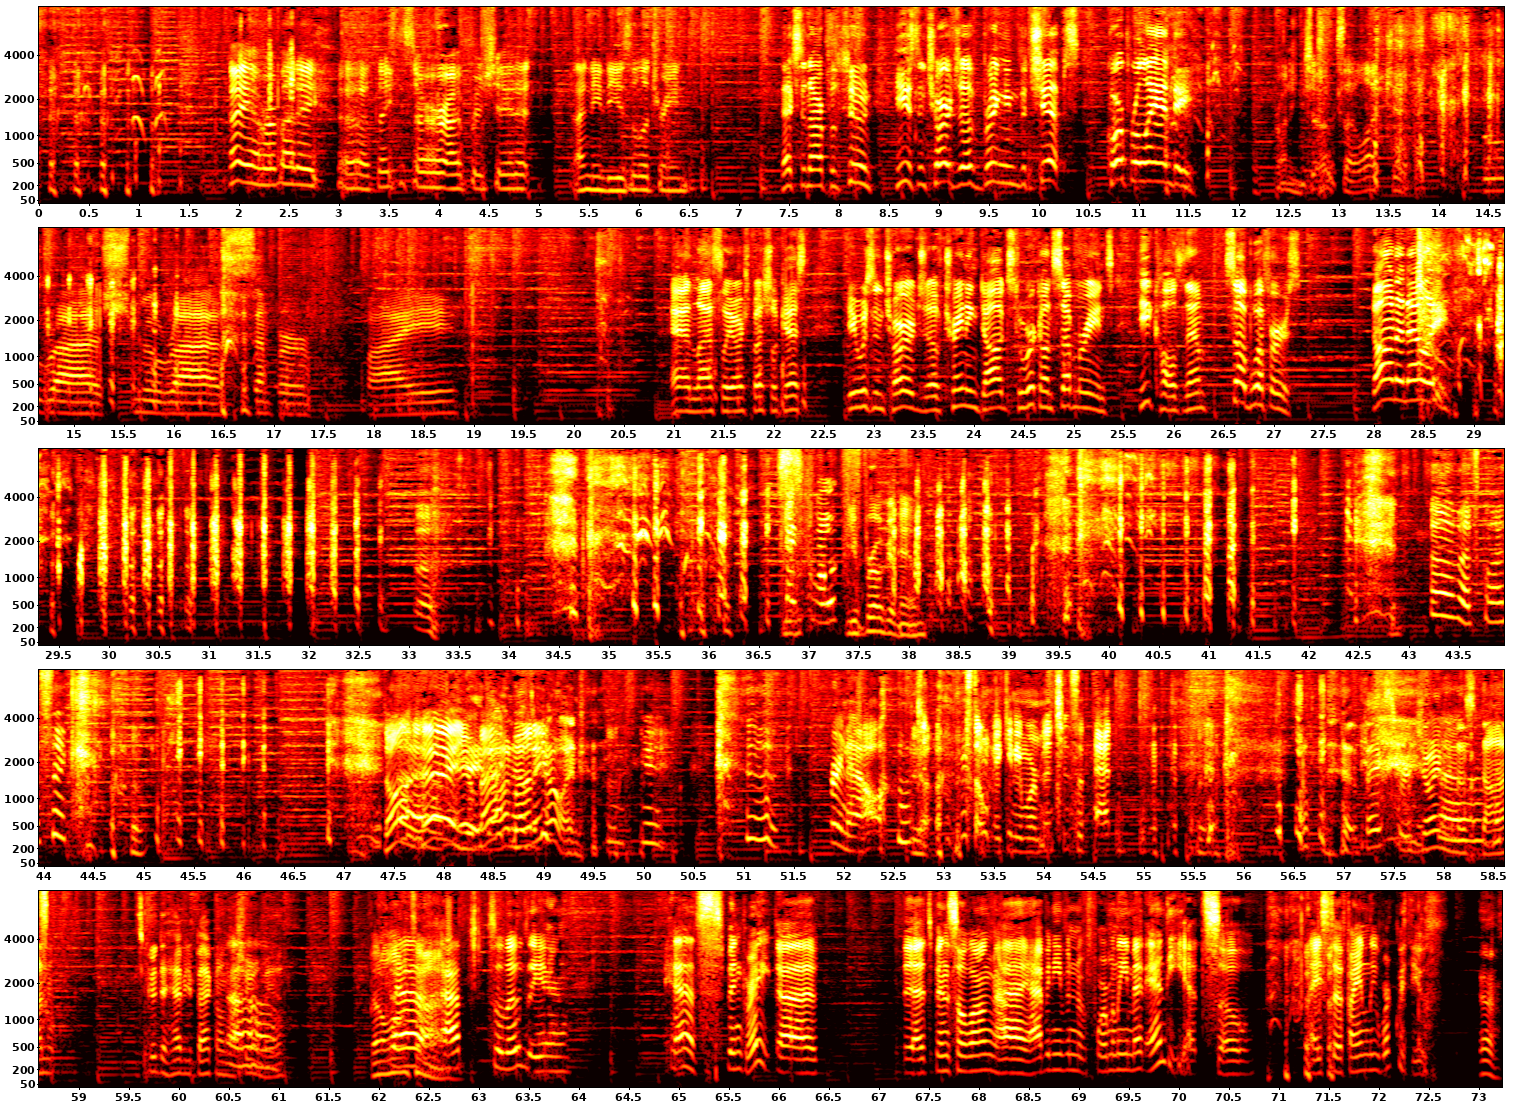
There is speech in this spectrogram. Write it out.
Hey, everybody. Uh, thank you, sir. I appreciate it. I need to use the latrine. Next in our platoon, he is in charge of bringing the chips. Corporal Andy. Running jokes. I like it. Hoorah, shmoorah, semper fi. And lastly, our special guest. He was in charge of training dogs to work on submarines. He calls them subwoofers. Don Anelli. You've broken him. Oh, that's classic. Don, hey, you're back, Don, how's it buddy. going? For now. Yeah. Just don't make any more mentions of that. Thanks for joining us, Uh, Don. It's good to have you back on the show, Uh, man. Been a long Yeah, time. Absolutely. Yeah. yeah, it's been great. Uh, it's been so long, I haven't even formally met Andy yet, so nice to finally work with you. Yeah.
